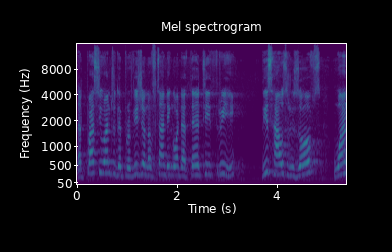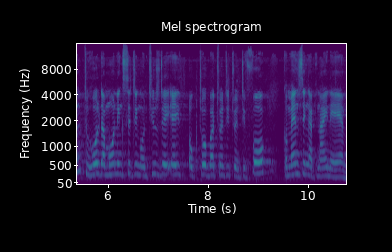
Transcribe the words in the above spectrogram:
that pursuant to the provision of Standing Order 33, this House resolves one, to hold a morning sitting on Tuesday, 8th October 2024, commencing at 9 a.m.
